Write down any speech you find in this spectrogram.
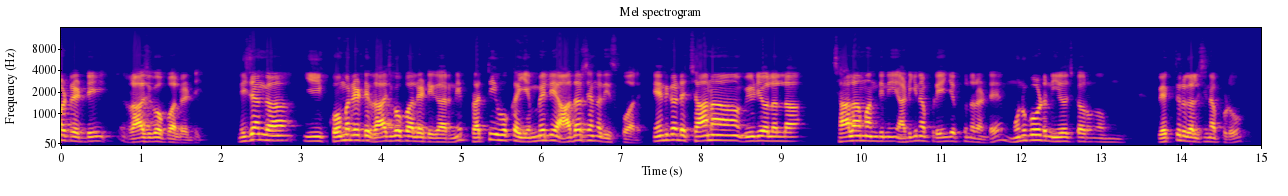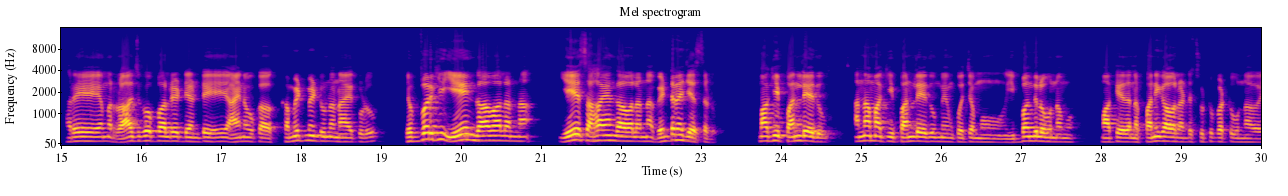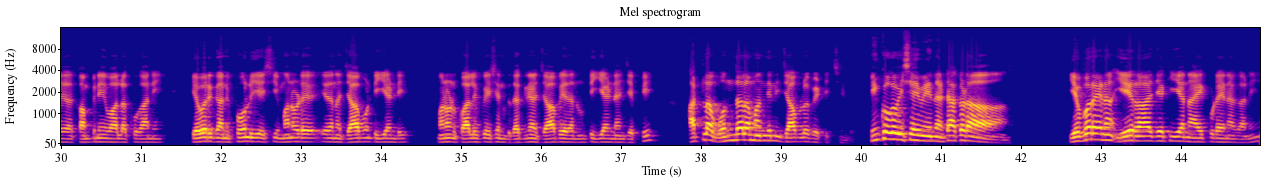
కోమటిరెడ్డి రాజగోపాల్ రెడ్డి నిజంగా ఈ కోమరెడ్డి రాజగోపాల్ రెడ్డి గారిని ప్రతి ఒక్క ఎమ్మెల్యే ఆదర్శంగా తీసుకోవాలి. ఎందుకంటే చాలా వీడియోలల్లో చాలా మందిని అడిగినప్పుడు ఏం చెప్తున్నారంటే మునుగోడు నియోజకవర్గం వ్యక్తులు కలిసినప్పుడు అరే మరి రాజగోపాల్ రెడ్డి అంటే ఆయన ఒక కమిట్మెంట్ ఉన్న నాయకుడు ఎవ్వరికి ఏం కావాలన్నా ఏ సహాయం కావాలన్నా వెంటనే చేస్తాడు. మాకు ఈ పని లేదు అన్న మాకు ఈ పని లేదు మేము కొంచెము ఇబ్బందిలో ఉన్నాము మాకు ఏదైనా పని కావాలంటే చుట్టుపట్టు ఉన్న కంపెనీ వాళ్ళకు కానీ ఎవరికి కానీ ఫోన్లు చేసి మనోడే ఏదైనా జాబ్ ఉంటే ఇవ్వండి మనోడు క్వాలిఫికేషన్కి తగ్గిన జాబ్ ఏదైనా ఉంటే ఇవ్వండి అని చెప్పి అట్లా వందల మందిని జాబ్లో పెట్టించిండు. ఇంకొక విషయం ఏంటంటే అక్కడ ఎవరైనా ఏ రాజకీయ నాయకుడైనా కానీ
